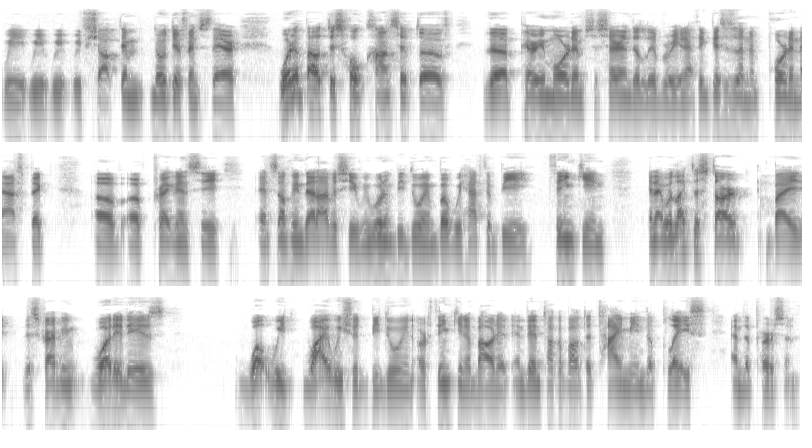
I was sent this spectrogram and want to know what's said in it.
we, we, we, we've shocked them. No difference there. What about this whole concept of the perimortem cesarean delivery? And I think this is an important aspect of, of pregnancy and something that obviously we wouldn't be doing, but we have to be thinking. And I would like to start by describing what it is, what we, why we should be doing or thinking about it, and then talk about the timing, the place, and the person.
